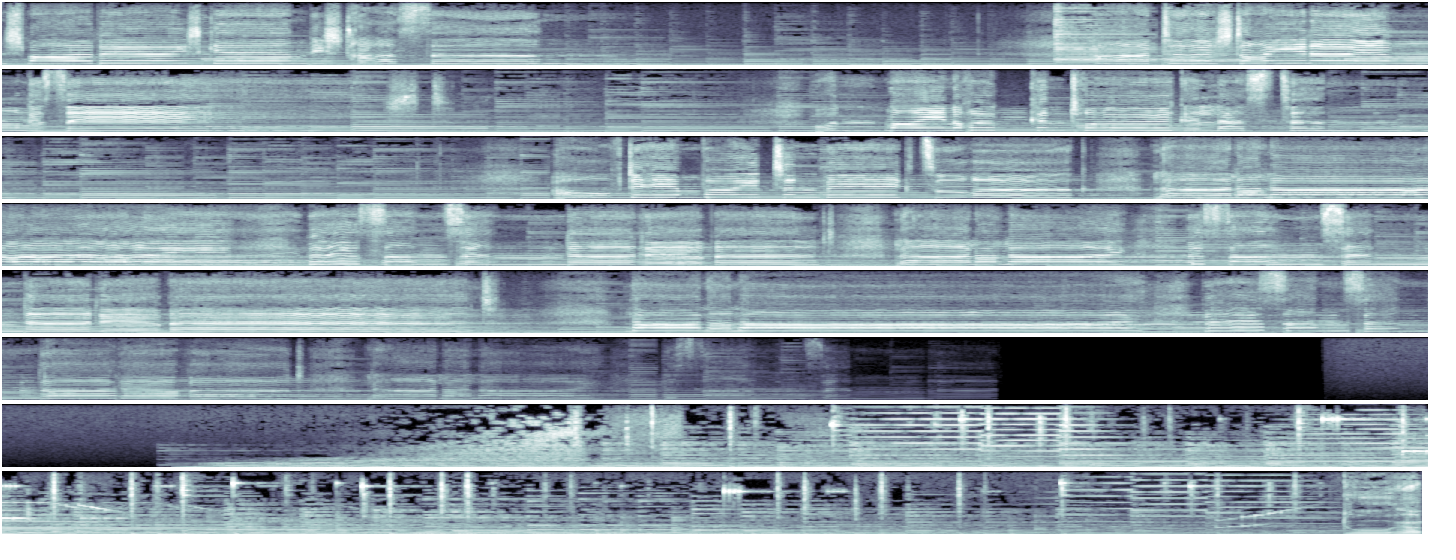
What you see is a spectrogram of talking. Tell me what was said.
Manchmal wär ich gern die Straßen. Hatte Steine im Gesicht. Und mein Rücken trüge Lasten. Auf dem weiten Weg zurück.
